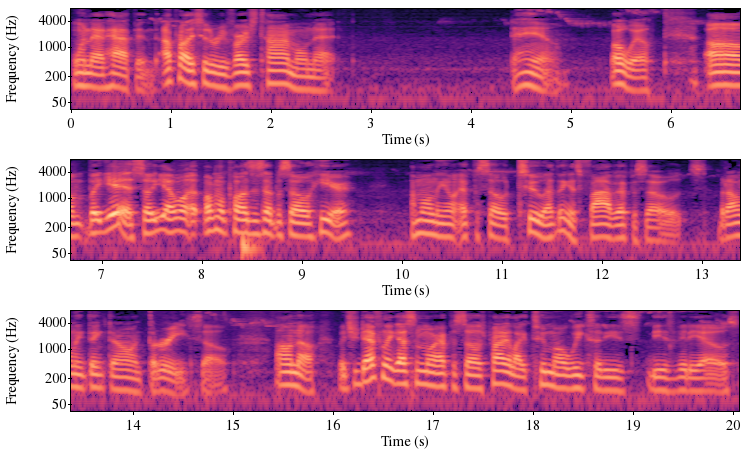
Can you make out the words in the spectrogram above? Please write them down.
when that happened. I probably should have reversed time on that. Damn. Oh well. Um, but yeah, so yeah, I'm, gonna pause this episode here. I'm only on episode two. I think it's five episodes, but I only think they're on three. So I don't know. But you definitely got some more episodes. Probably like two more weeks of these these videos,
